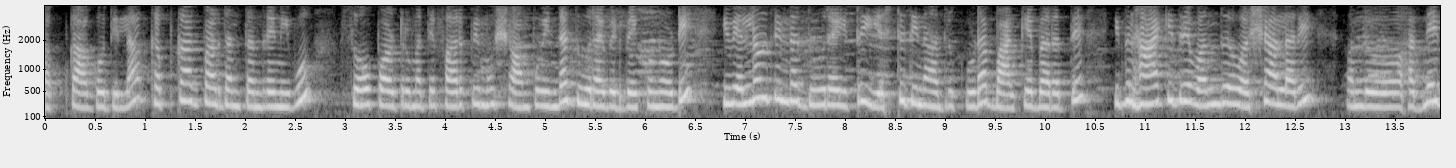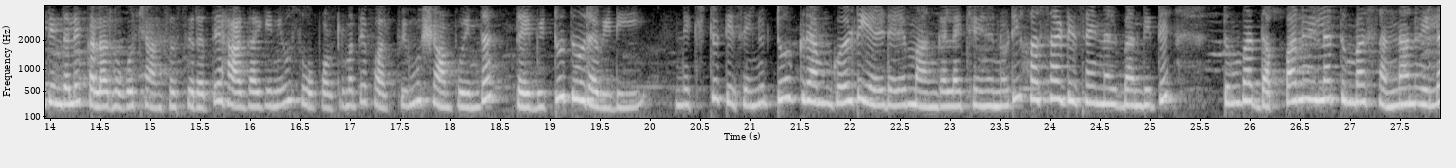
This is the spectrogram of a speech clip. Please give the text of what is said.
ಕಪ್ಪಗಾಗೋದಿಲ್ಲ ಕಪ್ಪಗಾಗಬಾರ್ದಂತಂದರೆ ನೀವು ಸೋಪ್ ಪೌಡ್ರು ಮತ್ತು ಪರ್ಫ್ಯೂಮು ಶಾಂಪೂಯಿಂದ ದೂರ ಬಿಡಬೇಕು ನೋಡಿ. ಇವೆಲ್ಲದರಿಂದ ದೂರ ಇಟ್ಟರೆ ಎಷ್ಟು ದಿನ ಆದರೂ ಕೂಡ ಬಾಳಿಕೆ ಬರುತ್ತೆ. ಇದನ್ನು ಹಾಕಿದರೆ ಒಂದು ವರ್ಷ ಅಲ್ಲ ರೀ, ಒಂದು ಹದಿನೈದು ದಿನದಲ್ಲೇ ಕಲರ್ ಹೋಗೋ ಚಾನ್ಸಸ್ ಇರುತ್ತೆ. ಹಾಗಾಗಿ ನೀವು ಸೋಪ್ ಪೌಡ್ರು ಮತ್ತು ಪರ್ಫ್ಯೂಮು ಶಾಂಪೂಯಿಂದ ದಯವಿಟ್ಟು ದೂರವಿಡಿ. Next design two gram gold ಎರಡೆಳೆ ಮಾಂಗಲ್ಯ ಚೈನು ನೋಡಿ ಹೊಸ ಡಿಸೈನಲ್ಲಿ ಬಂದಿದೆ. ತುಂಬ ದಪ್ಪನೂ ಇಲ್ಲ, ತುಂಬ ಸಣ್ಣನೂ ಇಲ್ಲ.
